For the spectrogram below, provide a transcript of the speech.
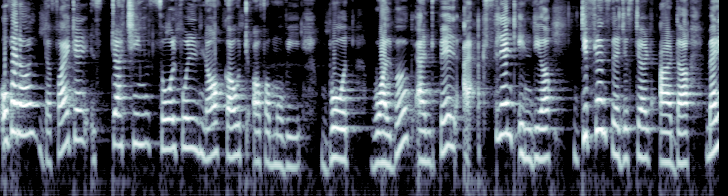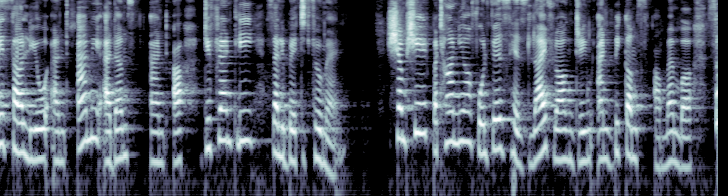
Overall, The Fighter is touching, soulful knockout of a movie. Both Wahlberg and Bale are excellent in their difference registered are the Melissa Leo and Amy Adams and a differently celebrated women. Shamsher Pathania fulfills his lifelong dream and becomes a member. So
